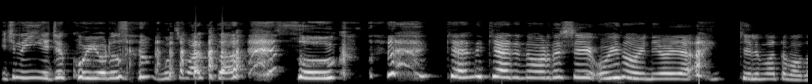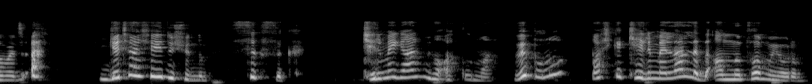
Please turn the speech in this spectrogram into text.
İçine yiyecek koyuyoruz mutfakta. Soğuk. Kendi kendine orada şey oyun oynuyor ya. Kelime tamamlamaca. Geçen şeyi düşündüm. Sık sık. Kelime gelmiyor aklıma. Ve bunu başka kelimelerle de anlatamıyorum.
